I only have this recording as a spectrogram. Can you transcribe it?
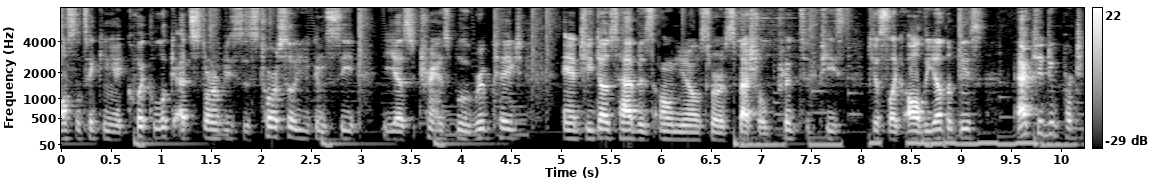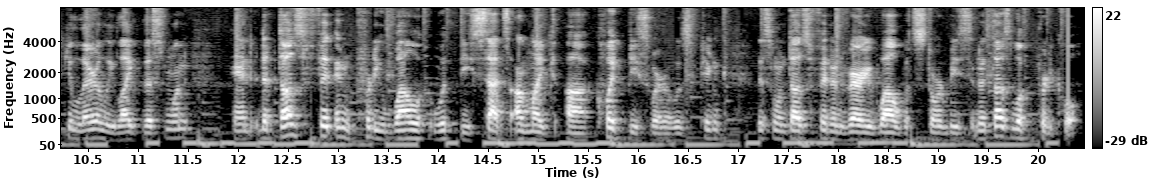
Also taking a quick look at Stormbeast's torso, you can see he has a trans blue ribcage, and he does have his own, you know, sort of special printed piece, just like all the other beasts. I actually do particularly like this one, and it does fit in pretty well with the sets, unlike uh, Quake Beast where it was pink. This one does fit in very well with Storm Beast, and it does look pretty cool.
